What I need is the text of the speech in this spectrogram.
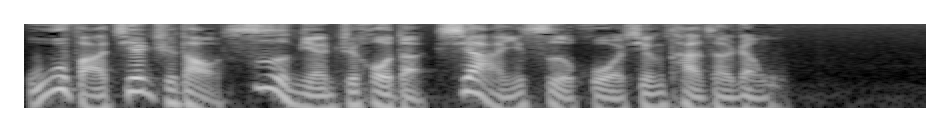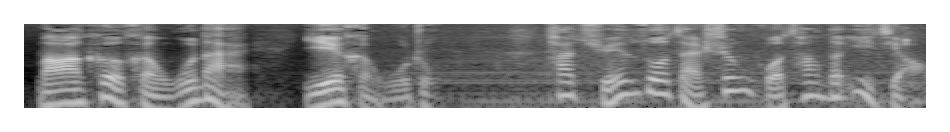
无法坚持到四年之后的下一次火星探测任务，马克很无奈，也很无助。他蜷缩在生活舱的一角，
